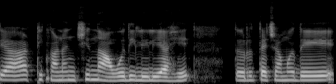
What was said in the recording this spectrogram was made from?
त्या ठिकाणांची नावं दिलेली आहेत. तर त्याच्यामध्ये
